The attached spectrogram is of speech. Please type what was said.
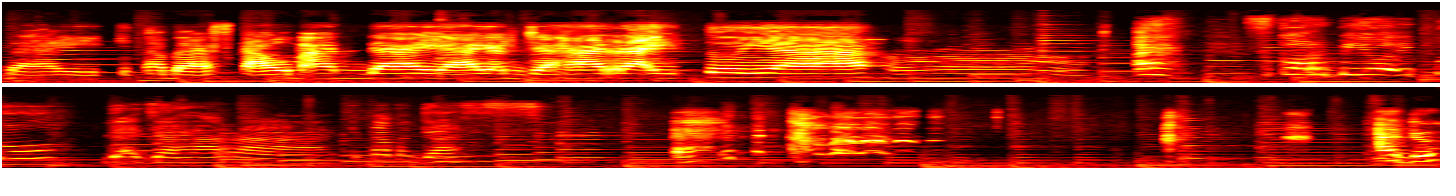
Baik, kita bahas kaum Anda ya yang jahara itu ya. Hmm. Eh, Scorpio itu gak jahara, kita tegas. Aduh.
